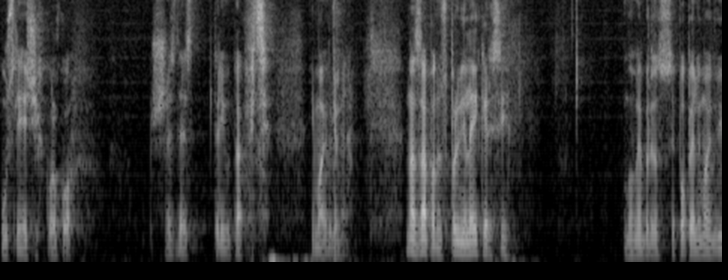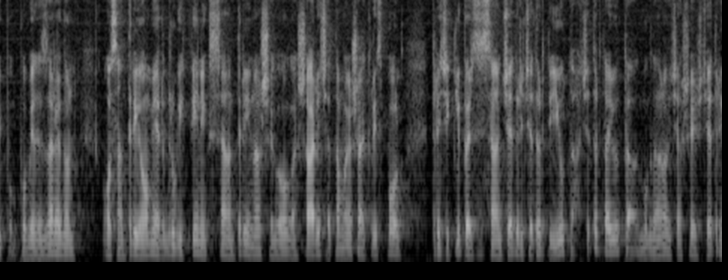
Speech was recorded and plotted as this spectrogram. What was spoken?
u sljedećih koliko? 63 utakmice imaju vremena. Na zapadu su prvi Lakersi, bome brzo su se popeli, imaju dvije pobjede za redon, 8-3 omjer, drugi Phoenix, 7-3 našeg ovoga Šarića, tamo još je Chris Paul, treći Clippers 7-4, četvrti Utah, četvrta Utah od Bogdanovića 6-4,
